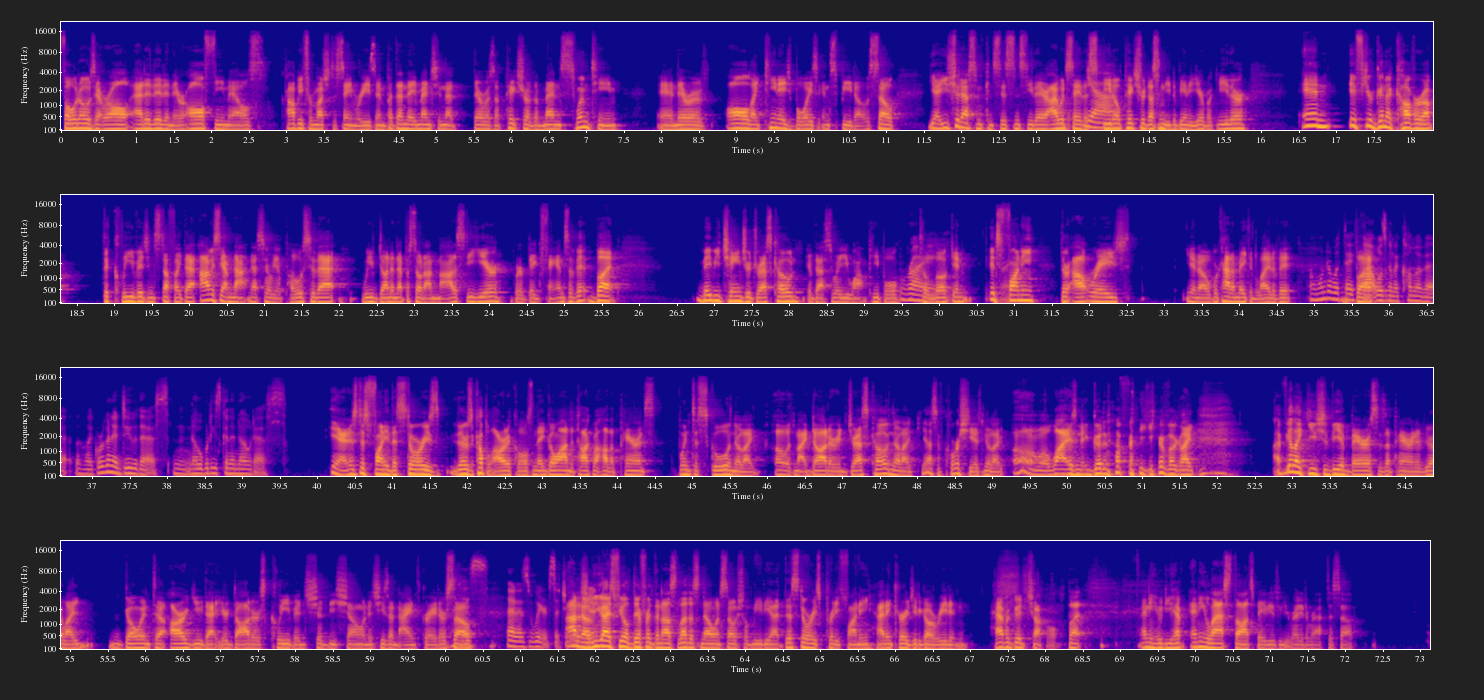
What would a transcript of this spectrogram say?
photos that were all edited and they were all females, probably for much the same reason. But then they mentioned that there was a picture of the men's swim team and they were all like teenage boys in speedos. So yeah, you should have some consistency there. I would say the yeah. speedo picture doesn't need to be in a yearbook either. And if you're going to cover up the cleavage and stuff like that, obviously I'm not necessarily opposed to that. We've done an episode on modesty here. We're big fans of it, but maybe change your dress code if that's the way you want people right. to look. And it's right. funny. They're outraged. You know, we're kind of making light of it. I wonder what they but, thought was going to come of it. They're like, we're going to do this and nobody's going to notice. Yeah. And it's just funny. The stories, there's a couple articles and they go on to talk about how the parents went to school and they're like, oh, is my daughter in dress code? And they're like, yes, of course she is. And you're like, oh, well, why isn't it good enough for the yearbook? Like, I feel like you should be embarrassed as a parent if you're like going to argue that your daughter's cleavage should be shown and she's a ninth grader. So that is, that is weird situation. I don't know. If you guys feel different than us, let us know on social media. This story's pretty funny. I'd encourage you to go read it and have a good chuckle. But anywho, do you have any last thoughts, baby, as we get ready to wrap this up?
